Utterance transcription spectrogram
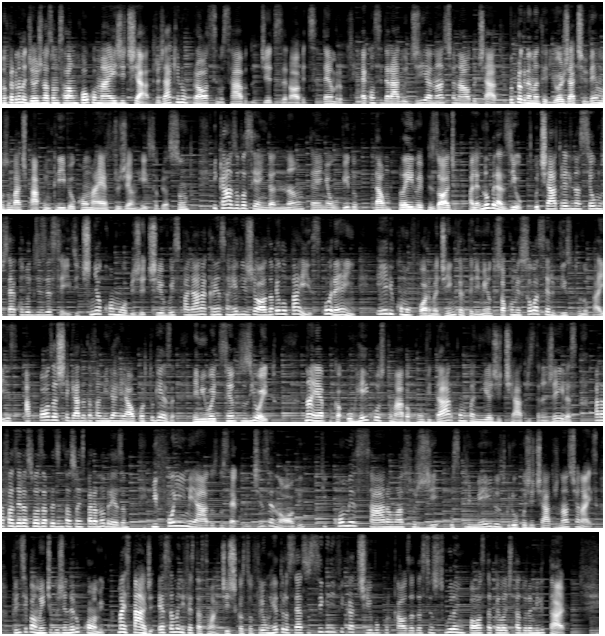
No programa de hoje nós vamos falar um pouco mais de teatro, já que no próximo sábado, dia 19 de setembro, é considerado o Dia Nacional do Teatro. No programa anterior já tivemos um bate-papo incrível com o maestro Jean Reis sobre o assunto, e caso você ainda não tenha ouvido, dá um play no episódio. Olha, no Brasil, o teatro ele nasceu no século XVI e tinha como objetivo espalhar a crença religiosa pelo país. Porém, ele, como forma de entretenimento, só começou a ser visto no país após a chegada da família real portuguesa, em 1808. Na época, o rei costumava convidar companhias de teatro estrangeiras para fazer as suas apresentações para a nobreza, e foi em meados do século XIX que começaram a surgir os primeiros grupos de teatro nacionais, principalmente do gênero cômico. Mais tarde, essa manifestação artística sofreu um retrocesso significativo por causa da censura imposta pela ditadura militar.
